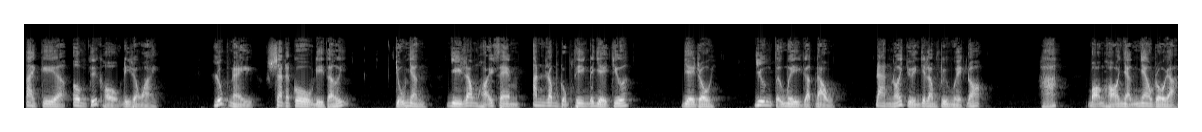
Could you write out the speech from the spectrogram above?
tay kia ôm Tuyết Hồ đi ra ngoài. Lúc này Sadako đi tới. Chủ nhân, dì Long hỏi xem anh Long Trục Thiên đã về chưa? Về rồi. Dương Tử Mi gật đầu. Đang nói chuyện với Long Truy Nguyệt đó. Hả? bọn họ nhận nhau rồi à?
